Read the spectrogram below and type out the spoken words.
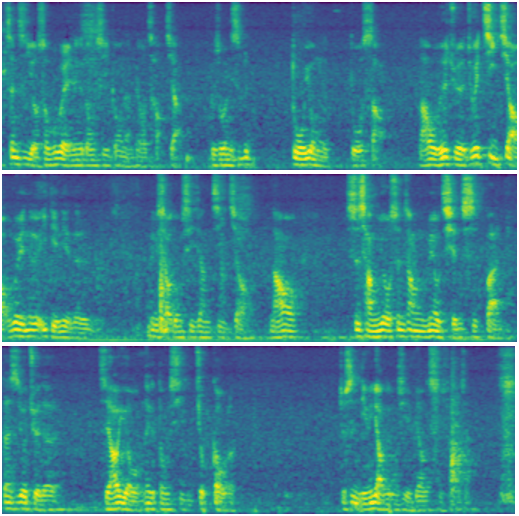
甚至有时候会为了那个东西跟我男朋友吵架，比如说你是不是多用了多少？然后我就觉得就会计较，为那个一点点的那个小东西这样计较，然后时常又身上没有钱吃饭，但是又觉得只要有那个东西就够了，就是宁愿要的东西也不要吃饭这样。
